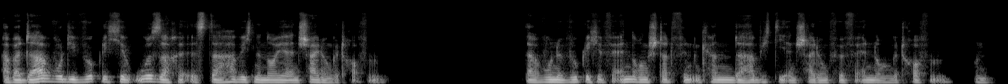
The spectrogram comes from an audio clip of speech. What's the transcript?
aber da, wo die wirkliche Ursache ist, da habe ich eine neue Entscheidung getroffen. Da, wo eine wirkliche Veränderung stattfinden kann, da habe ich die Entscheidung für Veränderung getroffen. Und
